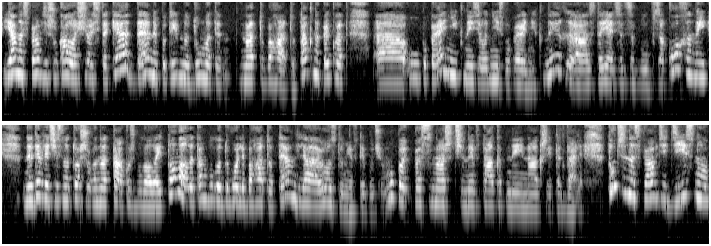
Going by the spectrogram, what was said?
я насправді шукала щось таке, де не потрібно думати надто багато. Так, наприклад, е, у попередній книзі, одній з попередніх книг, е, здається, це був закоханий, не дивлячись на те, що вона також була лайтова, але там було доволі багато тем для роздумів, типу, чому пер- персонаж вчинив так, а не інакше, і так далі. Тут же насправді дійсно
